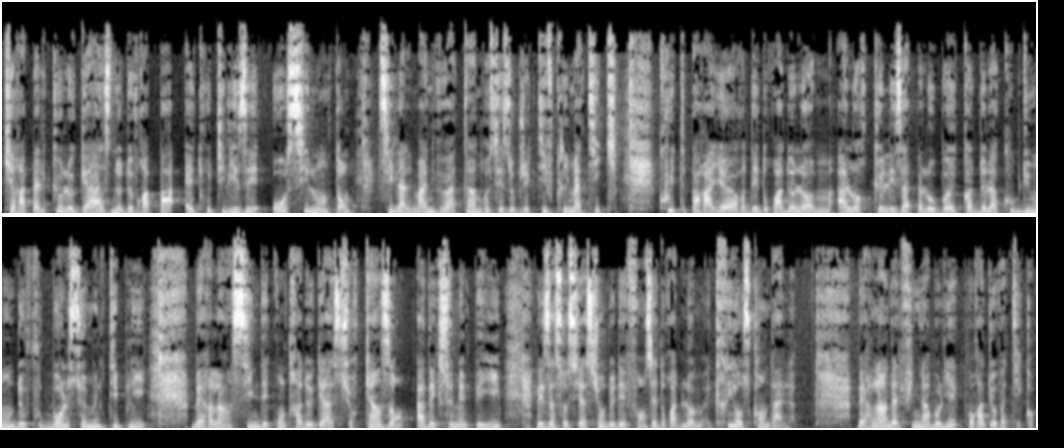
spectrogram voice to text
qui rappellent que le gaz ne devra pas être utilisé aussi longtemps si l'Allemagne veut atteindre ses objectifs climatiques. Quid par ailleurs des droits de l'homme alors que les appels au boycott de la Coupe du Monde de football se multiplient. Berlin signe des contrats de gaz sur 15 ans avec ce même pays. Les associations de défense des droits de l'homme crient au scandale. Berlin, Delphine Narbolier pour Radio Vatican.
